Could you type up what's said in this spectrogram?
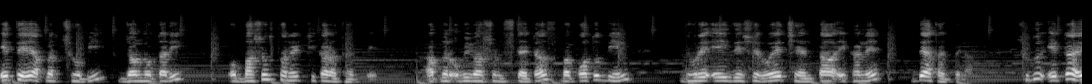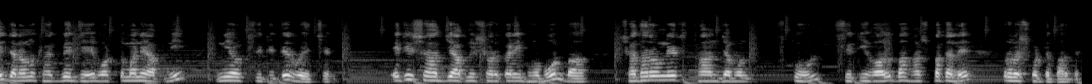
এতে আপনার ছবি, জন্ম তারিখ ও বাসস্থানের ঠিকানা থাকবে। আপনার অভিবাসন স্ট্যাটাস বা কতদিন ধরে এই দেশে রয়েছেন তা এখানে দেয়া থাকবে না। শুধু এটাই জানানো থাকবে যে বর্তমানে আপনি নিউ ইয়র্ক সিটিতে রয়েছেন। এটির সাহায্যে আপনি সরকারি ভবন বা সাধারণের স্থান যেমন স্কুল, সিটি হল বা হাসপাতালে প্রবেশ করতে পারবেন।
